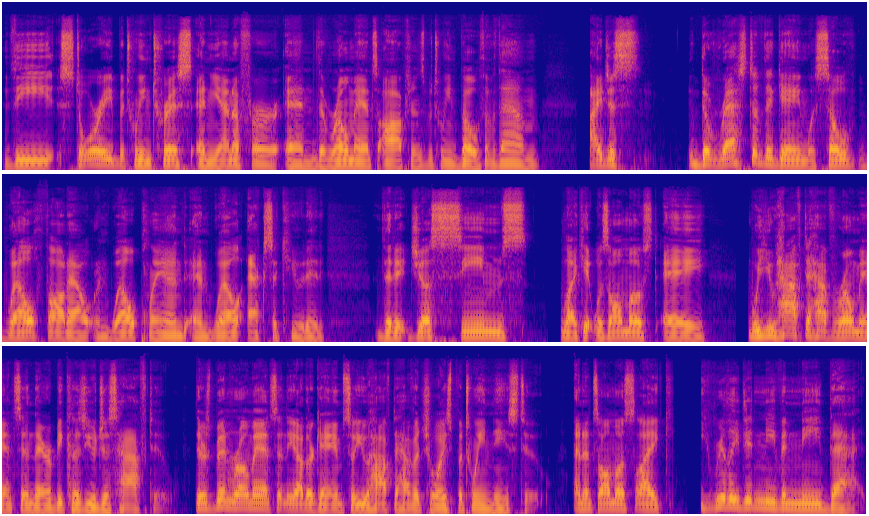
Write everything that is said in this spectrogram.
the story between Triss and Yennefer and the romance options between both of them, I just the rest of the game was so well thought out and well planned and well executed that it just seems like it was almost a well you have to have romance in there because you just have to. There's been romance in the other games so you have to have a choice between these two. And it's almost like you really didn't even need that.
